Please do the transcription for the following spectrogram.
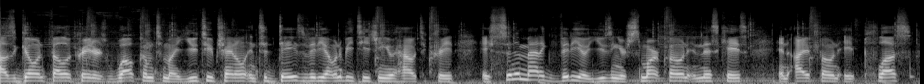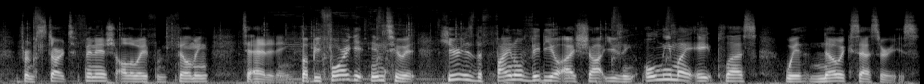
How's it going fellow creators? Welcome to my YouTube channel. In today's video, I'm gonna be teaching you how to create a cinematic video using your smartphone, in this case, an iPhone 8 Plus, from start to finish, all the way from filming to editing. But before I get into it, here is the final video I shot using only my 8 Plus with no accessories.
